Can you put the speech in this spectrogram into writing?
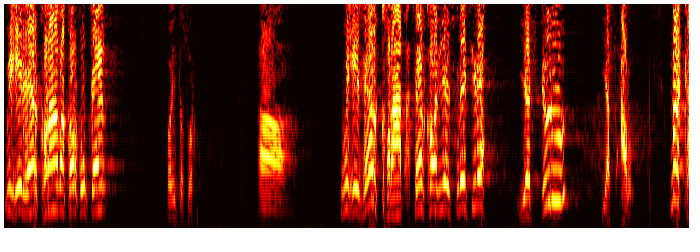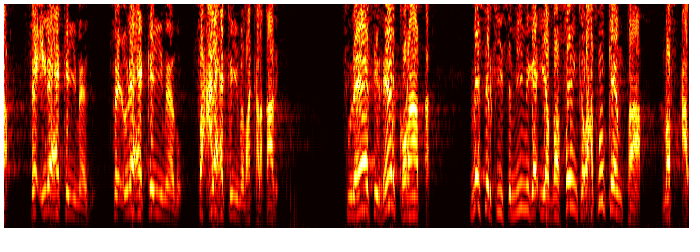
wixii reer koraada kor ku keen oo intaas war wixii reer koraad ah reer koraad yaa iskula jira yafculu yafcalu. Marka facilaha ka yimaado faculaha ka yimaado facalaha ka yimaado ha kala qaadi. Ulaai reer koraad ah masderkiisa miimiga iyo darfaynka waxaad ku keentaa mafcal.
